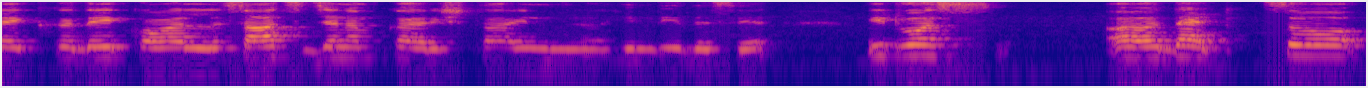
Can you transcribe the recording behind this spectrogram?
like they call saats janam ka rishta in hindi they say it was uh, that. So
